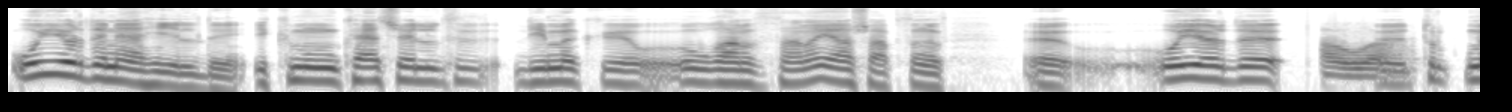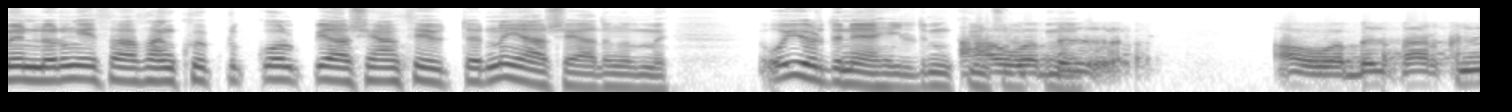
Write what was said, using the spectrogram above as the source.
O ýerde nähilidy? Iki müň käç ýyl siz diýmek Owganystana ýaşapsyňyz. O ýerde türkmenleriň esasan köplük bolup ýaşaýan sebitlerinde ýaşaýadyňyzmy? O ýerde nähilidy mümkinçilikleriňiz? Hawa biz Hawa biz Garkyn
